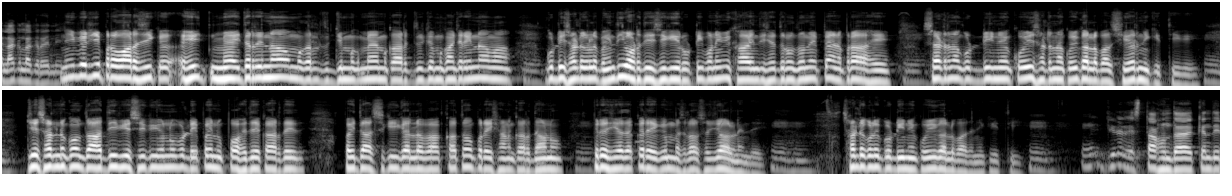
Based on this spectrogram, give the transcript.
ਅਲੱਗ-ਅਲੱਗ ਰਹਿੰਦੇ ਨਹੀਂ ਵੀਰ ਜੀ ਪਰਿਵਾਰ ਅਸੀਂ ਕ- ਇਹੀ ਮੈਂ ਇੱਧਰ ਰਹਿਣਾ ਮਗਰ ਦੂਜੇ ਮਕ- ਮੈਂ ਮਕਾਰ ਦੂਜੇ ਮਕਾਨ ਚ ਰਹਿਣਾ ਵਾਂ। ਗੁੱਡੀ ਸਾਡੇ ਕੋਲ ਬਹਿੰਦੀ ਉੱਠਦੀ ਸੀਗੀ ਰੋਟੀ ਪਾਣੀ ਵੀ ਖਾ ਜਾਂਦੀ ਸੀ ਉਧਰੋਂ ਦੋਨੇ ਭੈਣ ਭਰਾ ਇਹ। ਸਾਡੇ ਨਾਲ ਗੁੱਡੀ ਨੇ ਕੋਈ ਸਾਡੇ ਨਾਲ ਕੋਈ ਗੱਲਬਾਤ ਸ਼ੇਅਰ ਨਹੀਂ ਕੀਤੀ ਗਈ। ਜੇ ਸਾਡੇ ਕੋਲ ਦੱਸਦੀ ਵੀ ਅਸੀਂ ਕਿ ਉਹਨੂੰ ਵੱਡੇ ਭਾਈ ਨੂੰ ਪੁੱਛਦੇ ਕਰਦੇ ਭਾਈ ਦੱਸ ਕੀ ਗੱਲ ਵਾ ਕਾਹਤੋਂ ਪਰੇਸ਼ਾਨ ਕਰਦਾ ਉਹਨੂੰ? ਫਿਰ ਅਸੀਂ ਉਹਦਾ ਘਰੇ ਕੋਈ ਮਸਲਾ ਸੁਲਝਾ ਲੈਂਦੇ। ਸਾਡੇ ਕੋਲੇ ਗੁੱਡੀ ਨੇ ਕੋਈ ਗੱਲਬਾਤ ਨਹੀਂ ਕੀਤੀ। ਜਿਹੜਾ ਰਿਸ਼ਤਾ ਹੁੰਦਾ ਕਹਿੰਦੇ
